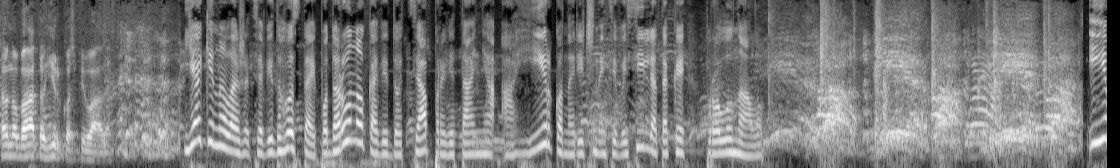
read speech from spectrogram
Певно, багато гірко співали. Як і належиться від гостей подарунок, а від отця привітання. А гірко на річниці весілля таки пролунало. І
